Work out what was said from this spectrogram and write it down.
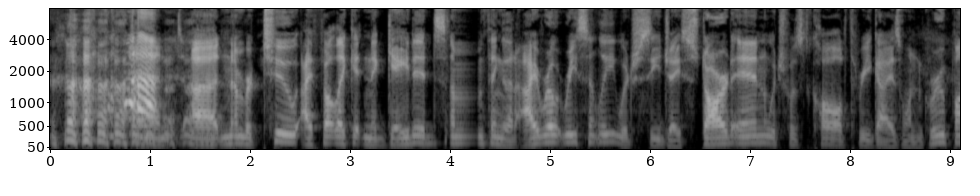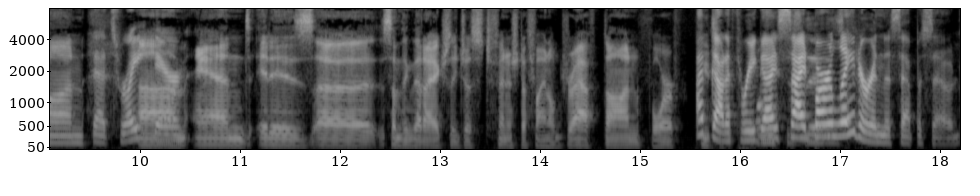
and uh, number two, I felt like it negated something that I wrote recently, which CJ starred in, which was called Three Guys, One Groupon. That's right Um, there. and it is uh, something that I actually just finished a final draft on for. I've got a three guys sidebar later in this episode.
